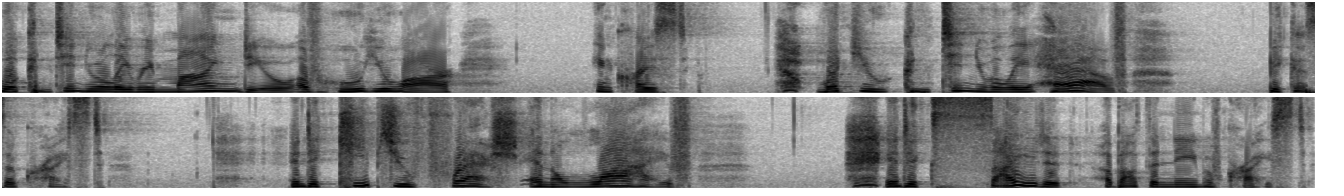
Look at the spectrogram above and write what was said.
will continually remind you of who you are in Christ, what you continually have because of Christ. And it keeps you fresh and alive and excited about the name of Christ.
